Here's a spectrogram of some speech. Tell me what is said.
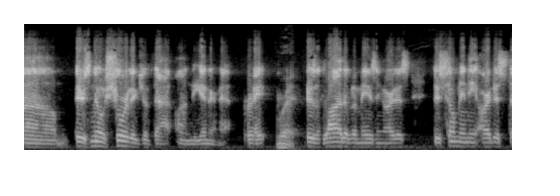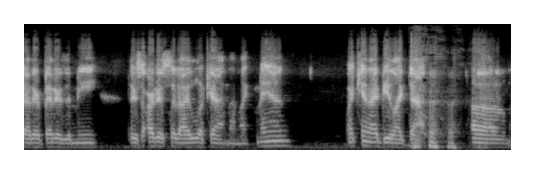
um, there's no shortage of that on the internet, right? Right. There's a lot of amazing artists. There's so many artists that are better than me. There's artists that I look at and I'm like, man, why can't I be like that? um,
